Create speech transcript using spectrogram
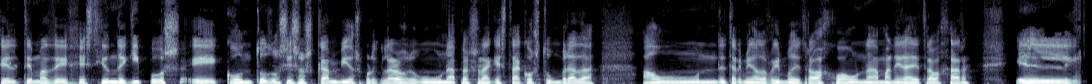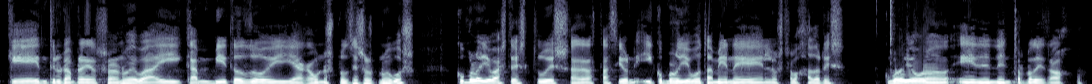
el tema de gestión de equipos eh, con todos esos cambios? Porque claro, una persona que está acostumbrada a un determinado ritmo de trabajo, a una manera de trabajar, el que entre una persona nueva y cambie todo y haga unos procesos nuevos, ¿cómo lo llevaste tú esa adaptación y cómo lo llevó también en los trabajadores? ¿Cómo lo llevó en el entorno de trabajo?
